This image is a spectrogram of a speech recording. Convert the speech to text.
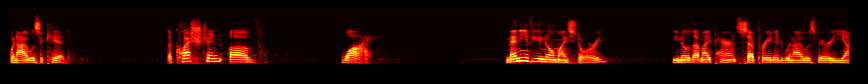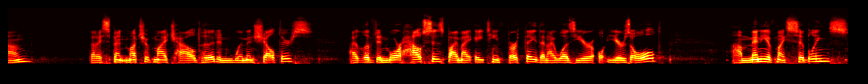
when I was a kid the question of why. Many of you know my story. You know that my parents separated when I was very young, that I spent much of my childhood in women's shelters. I lived in more houses by my 18th birthday than I was year, years old. Um, many of my siblings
